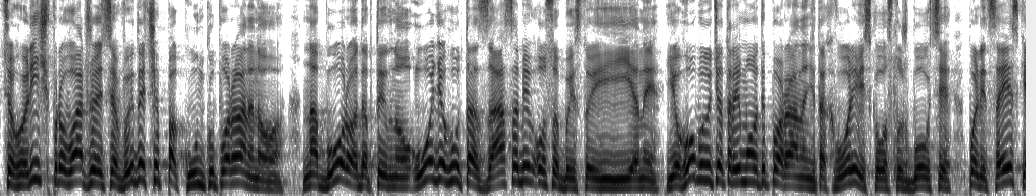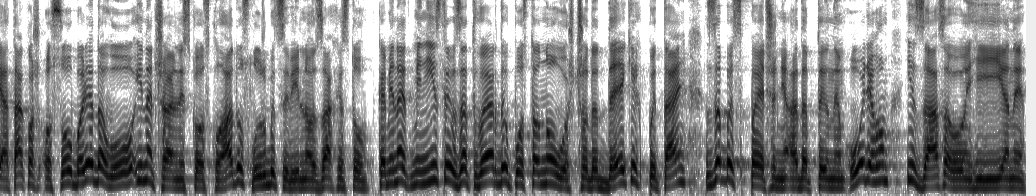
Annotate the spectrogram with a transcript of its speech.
Цьогоріч впроваджується видача пакунку пораненого, набору адаптивного одягу та засобів особистої гігієни. Його будуть отримувати поранені та хворі військовослужбовці, поліцейські, а також особи рядового і начальницького складу служби цивільного захисту. Кабінет міністрів затвердив постанову щодо деяких питань забезпечення адаптивним одягом і засобами гігієни.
